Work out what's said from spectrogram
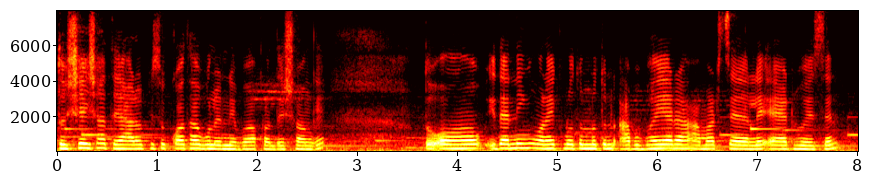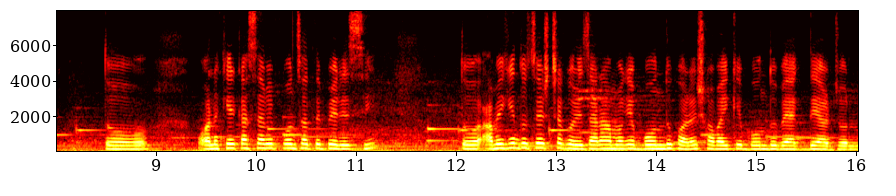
তো সেই সাথে আরও কিছু কথা বলে নেব আপনাদের সঙ্গে। তো ইদানিং অনেক নতুন নতুন আবু ভাইয়ারা আমার চ্যানেলে অ্যাড হয়েছেন। তো, অনেকের কাছে আমি পৌঁছাতে পেরেছি। তো আমি কিন্তু চেষ্টা করি যারা আমাকে বন্ধু করে সবাইকে বন্ধু ব্যাগ দেওয়ার জন্য।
